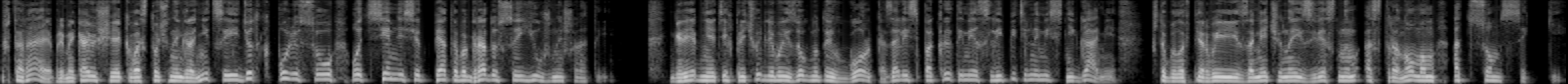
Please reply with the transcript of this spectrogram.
Вторая, примыкающая к восточной границе, идет к полюсу от 75 градуса южной широты. Гребни этих причудливо изогнутых гор казались покрытыми ослепительными снегами, что было впервые замечено известным астрономом отцом Секки.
